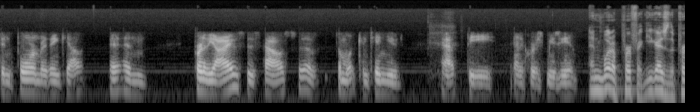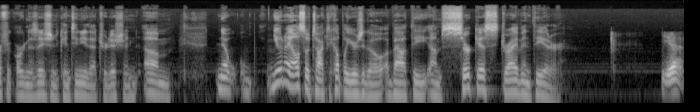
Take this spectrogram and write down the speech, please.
been formed. I think out in front of the Ives' house, uh, somewhat continued at the Anacortes Museum. And what a perfect, you guys are the perfect organization to continue that tradition. Um, now, you and I also talked a couple years ago about the um, Circus Drive-In Theater. Yes.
